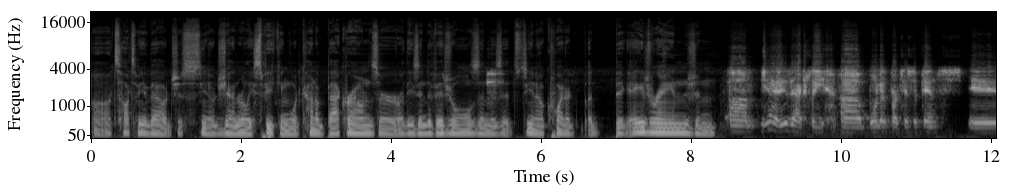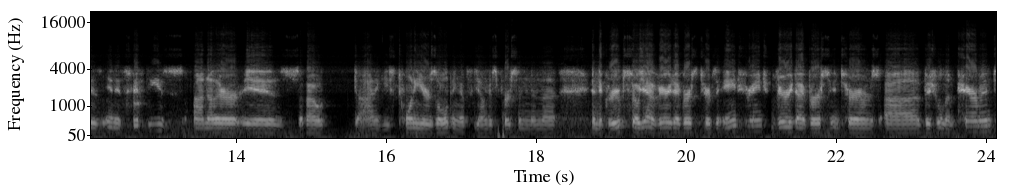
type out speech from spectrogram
uh, talk to me about just, you know, generally speaking, what kind of backgrounds are, are these individuals and is it, you know, quite a, a big age range and um, yeah, it is actually. Uh, one of the participants is in his fifties, another is about I think he's 20 years old. I think that's the youngest person in the in the group. So yeah, very diverse in terms of age range. Very diverse in terms of visual impairment.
